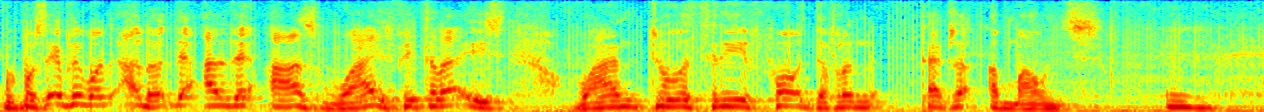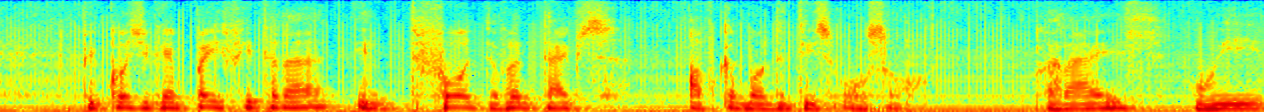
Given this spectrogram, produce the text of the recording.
Because everyone they, they ask why fitrah is one, two, three, four different types of amounts. Mm. Because you can pay fitrah in four different types of commodities also: rice, wheat,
